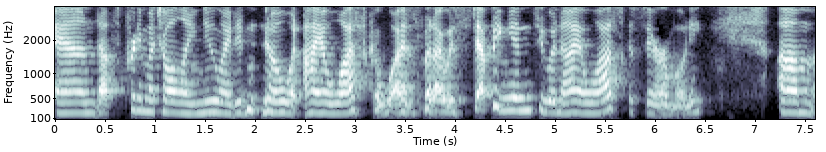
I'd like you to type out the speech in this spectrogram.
and that's pretty much all I knew. I didn't know what ayahuasca was, but I was stepping into an ayahuasca ceremony. Um,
